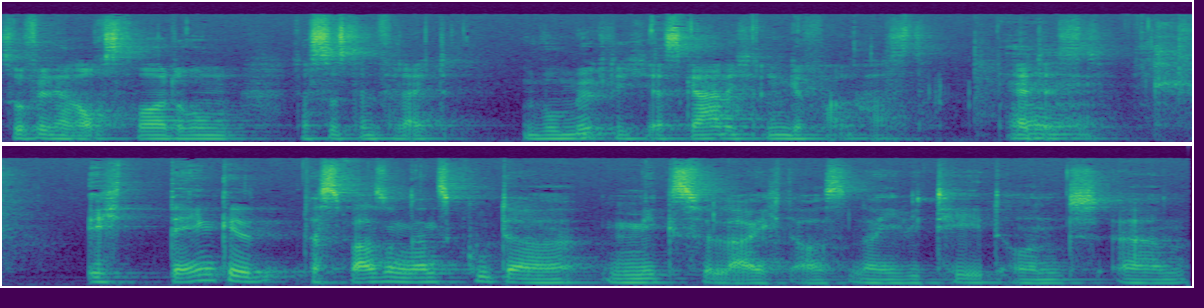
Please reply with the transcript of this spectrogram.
so viele Herausforderungen, dass du es dann vielleicht womöglich erst gar nicht angefangen hast, hättest. Mm. Ich denke, das war so ein ganz guter Mix vielleicht aus Naivität und ähm,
